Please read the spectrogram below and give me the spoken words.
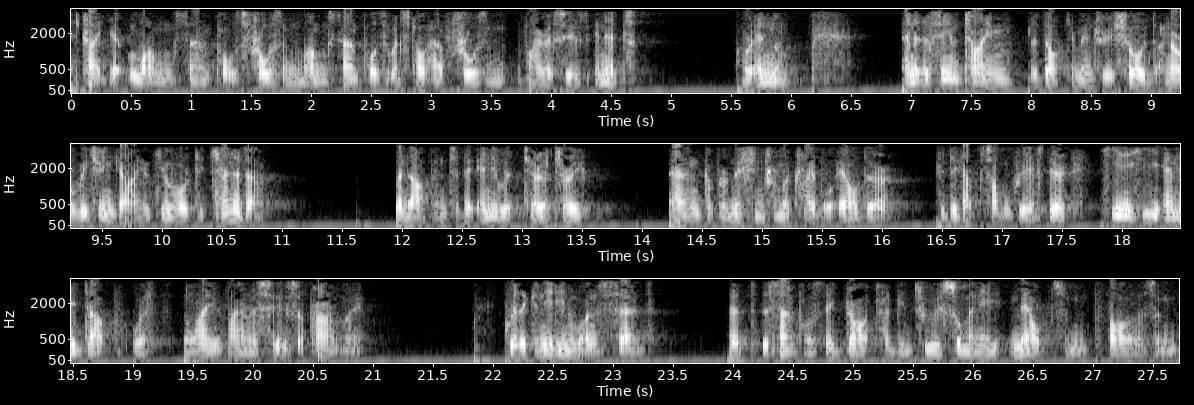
to try to get lung samples, frozen lung samples that would still have frozen viruses in it or in them. And at the same time, the documentary showed a Norwegian guy who came over to Canada, went up into the Inuit territory, and got permission from a tribal elder to dig up some graves there. He, he ended up with the live viruses, apparently, where the Canadian ones said that the samples they got had been through so many melts and thaws and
